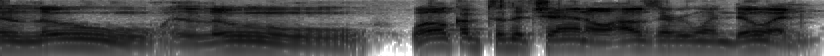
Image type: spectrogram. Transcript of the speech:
Hello, hello. Welcome to the channel. How's everyone doing?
